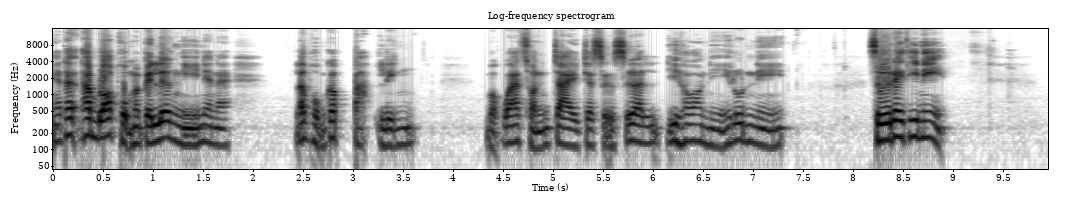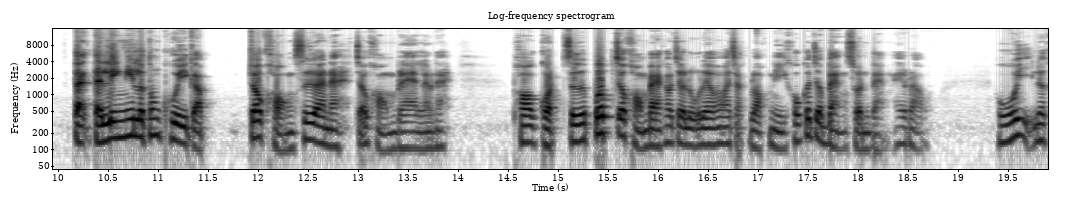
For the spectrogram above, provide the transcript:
เงี้ย ถ้าถ้าบล็อกผมมันเป็นเรื่องนี้เนี่ยนะ แล้วผมก็ปะลิงก์บอกว่าสนใจจะซื้อเสื้อยี่ห้อนี้รุ่นนี้ ซื้อได้ที่นี่ แต่แต่ลิงก์นี้เราต้องคุยกับเจ้าของเสื้อนะ เจ้าของแบรนด์แล้วนะ พอกดซื้อปุ๊บเจ้าของแบรนด์เขาจะรู้เลยว่ามาจากบล็อกนี้เขาก็จะแบ่งส่วนแบ่งให้เรา หุยแล้ว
